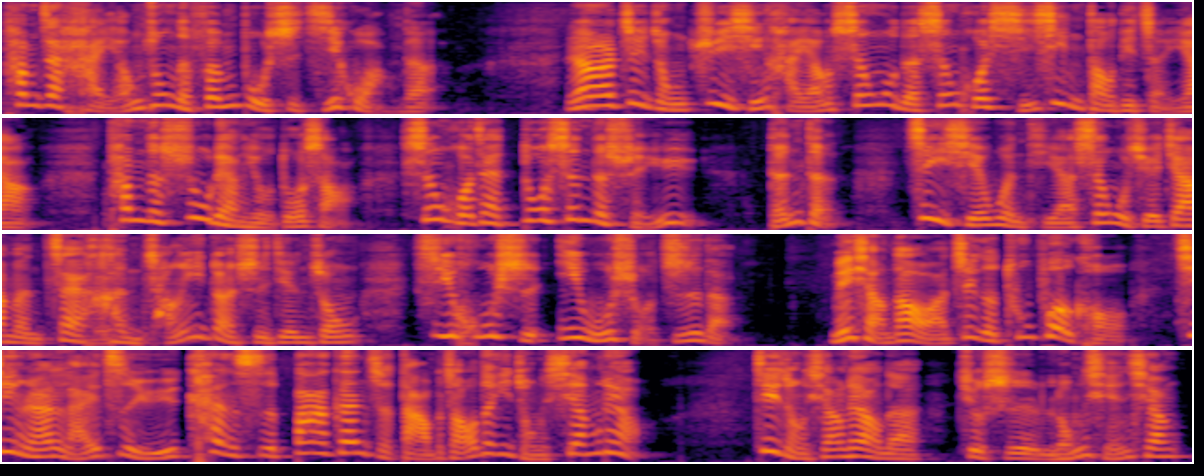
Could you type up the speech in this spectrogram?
它们在海洋中的分布是极广的。然而，这种巨型海洋生物的生活习性到底怎样？它们的数量有多少？生活在多深的水域？等等这些问题啊，生物学家们在很长一段时间中几乎是一无所知的。没想到啊，这个突破口竟然来自于看似八竿子打不着的一种香料。这种香料呢，就是龙涎香，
